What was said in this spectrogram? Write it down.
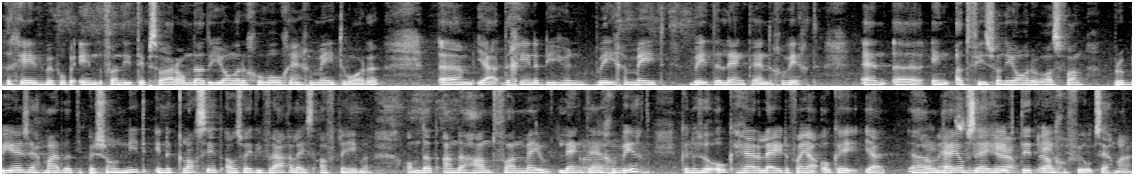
gegeven. Bijvoorbeeld een van die tips waren omdat de jongeren gewogen en gemeten worden. Ja, degene die hun wegen meet, weet de lengte en de gewicht. En eh een advies van de jongeren was van probeer zeg maar dat die persoon niet in de klas zit als wij die vragenlijst afnemen. Omdat aan de hand van mijn lengte en gewicht kunnen ze ook herleiden van ja, oké, ja, Oh, hij of zij ja, heeft dit ja. ingevuld, zeg maar.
